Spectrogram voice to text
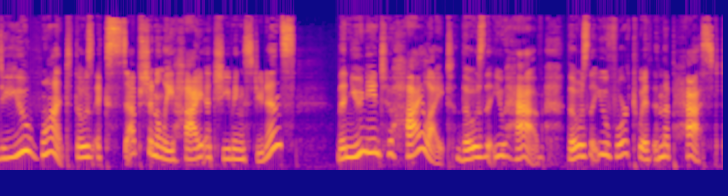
Do you want those exceptionally high achieving students? Then you need to highlight those that you have, those that you've worked with in the past,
